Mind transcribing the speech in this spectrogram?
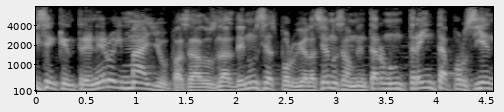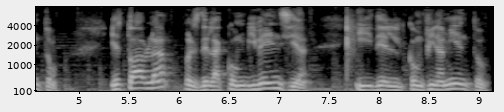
dicen que entre enero y mayo pasados las denuncias por violaciones aumentaron un 30%. Y esto habla pues de la convivencia y del confinamiento.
